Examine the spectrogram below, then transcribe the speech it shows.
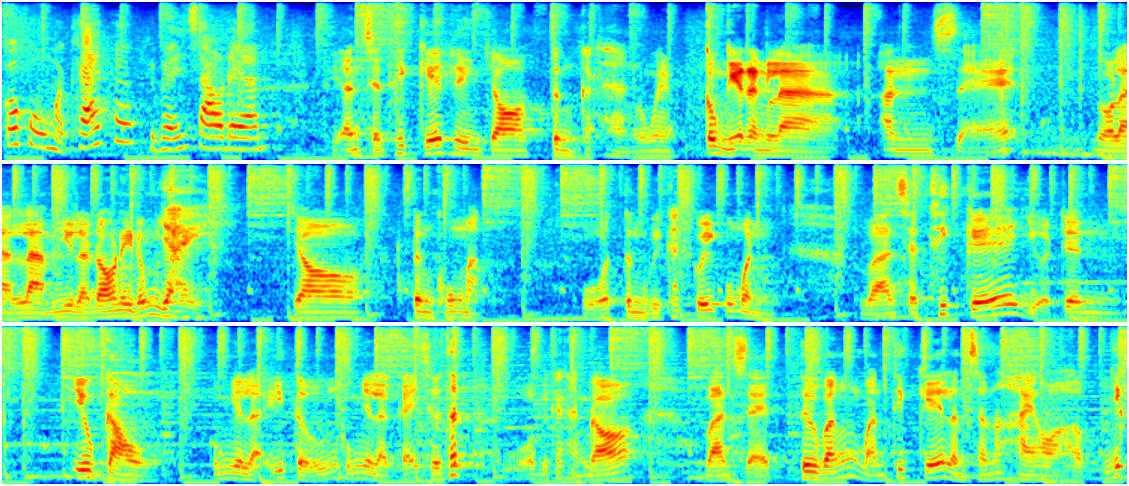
có khuôn mặt khác á thì phải sao đây anh? Thì anh sẽ thiết kế riêng cho từng khách hàng luôn em. Có nghĩa rằng là anh sẽ gọi là làm như là đo ni đóng giày cho từng khuôn mặt của từng vị khách quý của mình. Và anh sẽ thiết kế dựa trên yêu cầu, cũng như là ý tưởng, cũng như là cái sở thích của vị khách hàng đó. Và anh sẽ tư vấn và anh thiết kế làm sao nó hài hòa, hợp nhất.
